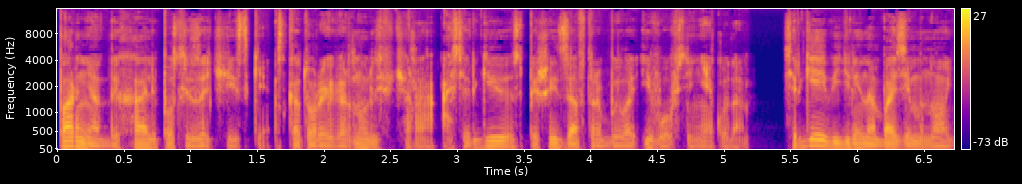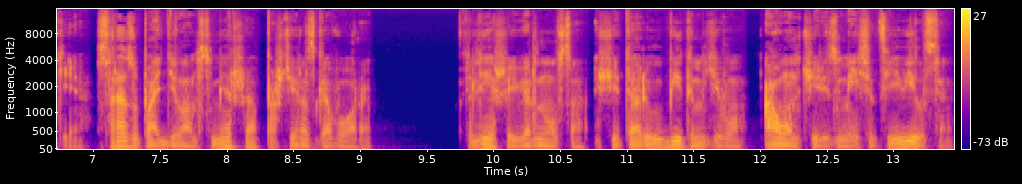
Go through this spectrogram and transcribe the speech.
Парни отдыхали после зачистки, с которой вернулись вчера, а Сергею спешить завтра было и вовсе некуда. Сергея видели на базе многие. Сразу по отделам СМЕРШа пошли разговоры. Леший вернулся, считали убитым его, а он через месяц явился.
